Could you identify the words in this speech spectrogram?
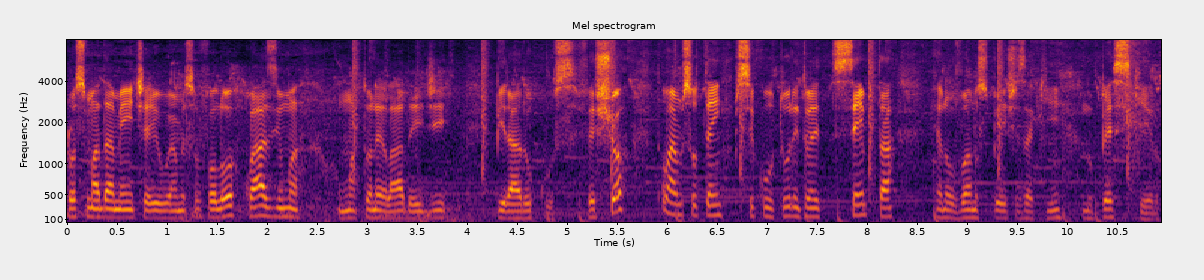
Aproximadamente aí o Emerson falou, quase uma, uma tonelada aí de pirarucus. Fechou? Então o Emerson tem piscicultura, então ele sempre está renovando os peixes aqui no pesqueiro.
